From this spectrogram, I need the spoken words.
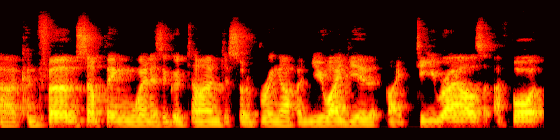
uh, confirm something, when is a good time to sort of bring up a new idea that like derails a thought.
